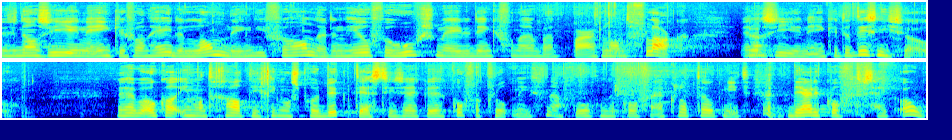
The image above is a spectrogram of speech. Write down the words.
Dus dan zie je in één keer van, hé, de landing die verandert. En heel veel hoefsmeden denken van, nou, het paard landt vlak. En dan zie je in één keer, dat is niet zo. We hebben ook al iemand gehad die ging ons product testen. Die zei, de koffer klopt niet. Nou, volgende koffer, hij klopt ook niet. Derde koffer, toen zei ik, oh.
